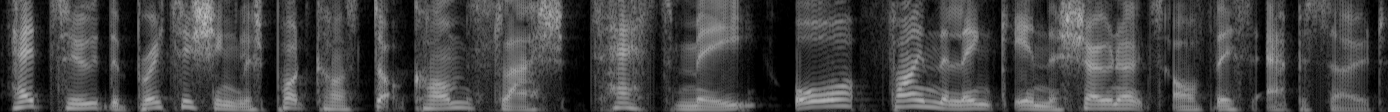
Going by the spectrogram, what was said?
Head to thebritishenglishpodcast.com slash test me or find the link in the show notes of this episode.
